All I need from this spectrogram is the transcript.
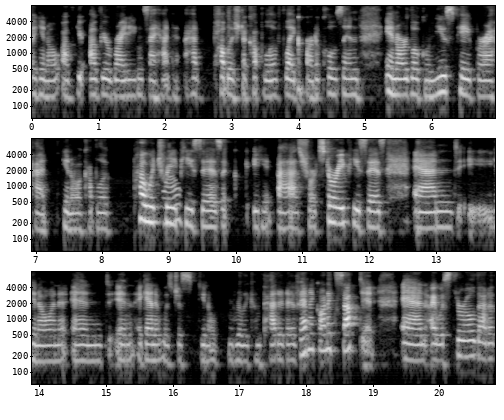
you know of your of your writings. I had had published a couple of like articles in in our local newspaper. I had you know a couple of poetry wow. pieces, uh, short story pieces, and you know, and and and again, it was just you know really competitive, and it got accepted, and I was thrilled out of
